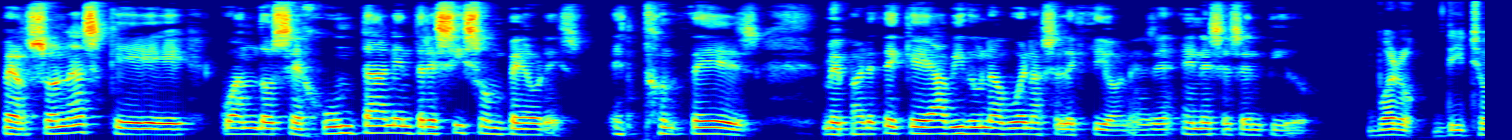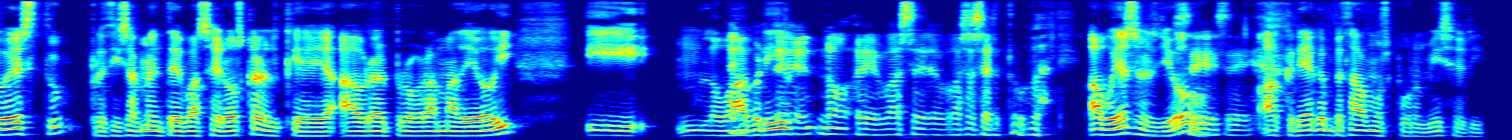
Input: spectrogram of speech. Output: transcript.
personas que cuando se juntan entre sí son peores. Entonces, me parece que ha habido una buena selección en ese sentido. Bueno, dicho esto, precisamente va a ser Oscar el que abra el programa de hoy y lo va a abrir. Eh, no, eh, vas, a ser tú, Dani. Ah, voy a ser yo. Sí, sí. Ah, creía que empezábamos por Misery.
